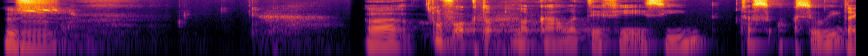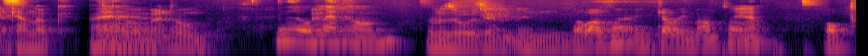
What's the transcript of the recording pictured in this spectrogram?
Dus... eh, Of ook de lokale tv zien. Dat is ook zoiets. Dat kan ook. Ja. Home and home. No man home. En zo is in, in, wat was dat? In Kalimantan. Ja. Op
